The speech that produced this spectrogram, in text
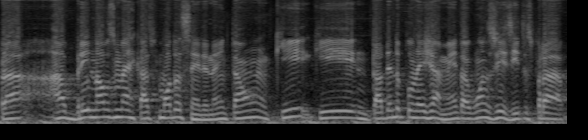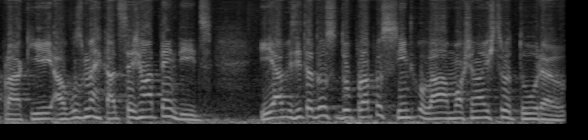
para abrir novos mercados para o Moda Center, né? Então, que que está dentro do planejamento algumas visitas para que alguns mercados sejam atendidos. E a visita do, do próprio síndico lá, mostrando a estrutura,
